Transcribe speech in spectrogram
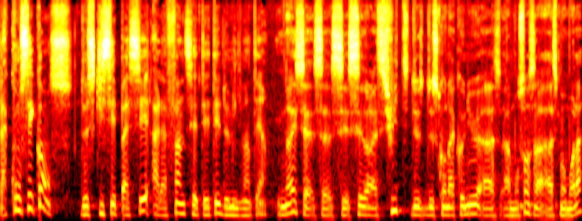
la, conséquence de ce qui s'est passé à la fin de cet été 2021. Oui, c'est dans la suite de, de ce qu'on a connu, à, à, mon sens, à, ce moment-là,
